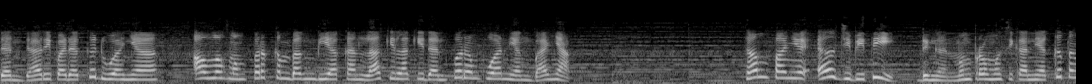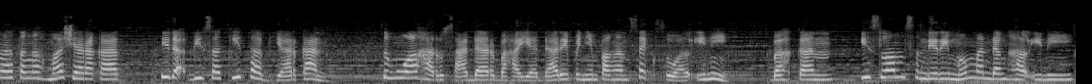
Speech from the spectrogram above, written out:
dan daripada keduanya Allah memperkembangbiakan laki-laki dan perempuan yang banyak kampanye LGBT dengan mempromosikannya ke tengah-tengah masyarakat tidak bisa kita biarkan. semua harus sadar bahaya dari penyimpangan seksual ini. Bahkan, Islam sendiri memandang hal ini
